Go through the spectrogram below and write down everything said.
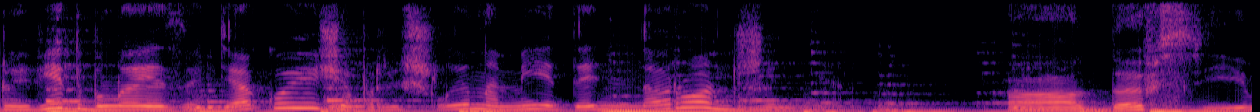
Привіт, Блейзе. Дякую, що прийшли на мій день народження. А де всі?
